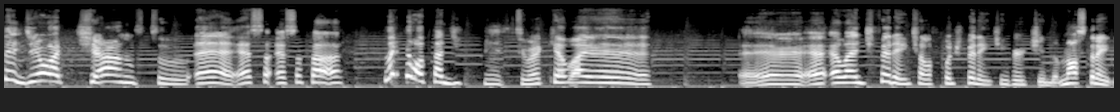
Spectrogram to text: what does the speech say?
Pediu a chance. É, essa, essa tá. Não é que ela tá difícil, é que ela é. É, é- ela é diferente, ela ficou diferente, invertida. Mostra aí.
